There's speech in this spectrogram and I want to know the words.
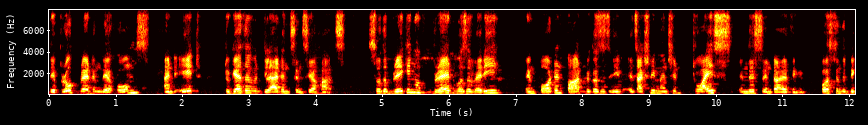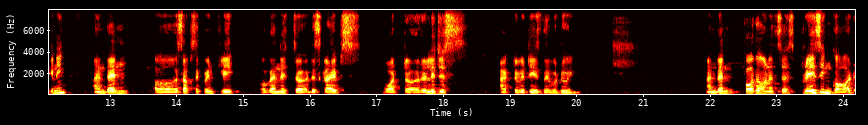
They broke bread in their homes and ate together with glad and sincere hearts. So the breaking of bread was a very important part because it's, it's actually mentioned twice in this entire thing. First in the beginning, and then uh, subsequently when it uh, describes what uh, religious activities they were doing. And then further on it says, praising God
